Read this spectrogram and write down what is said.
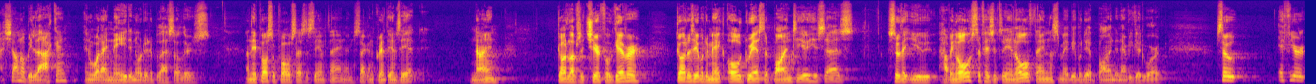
I shall not be lacking in what I need in order to bless others. And the Apostle Paul says the same thing in 2 Corinthians 8 9. God loves a cheerful giver. God is able to make all grace abound to you, he says, so that you, having all sufficiency in all things, may be able to abound in every good work. So, if you're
